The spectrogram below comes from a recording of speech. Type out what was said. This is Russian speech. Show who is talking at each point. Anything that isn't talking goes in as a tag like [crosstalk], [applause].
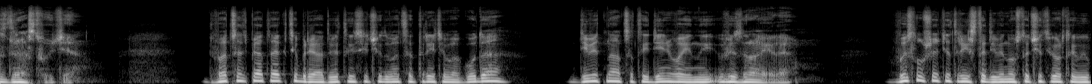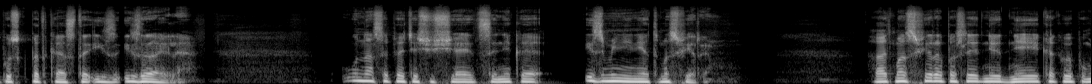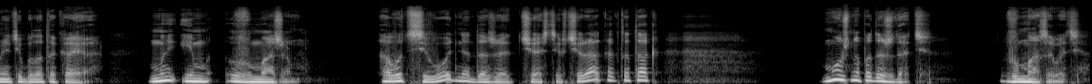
Speaker 1: Здравствуйте. 25 октября 2023 года, 19-й день войны в Израиле. Вы слушаете 394 выпуск подкаста из Израиля. У нас опять ощущается некое изменение атмосферы. А атмосфера последних дней, как вы помните, была такая. Мы им вмажем. А вот сегодня, даже отчасти вчера, как-то так – можно подождать, вмазывать.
